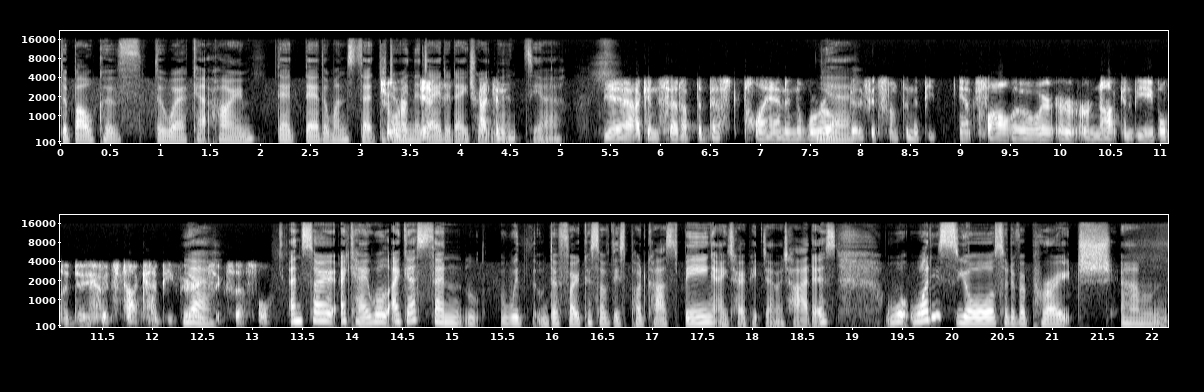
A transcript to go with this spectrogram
the bulk of the work at home. They're they're the ones that sure. are doing the day to day treatments. Can, yeah. Yeah, I can set up the best plan in the world, yeah. but if it's something that people can't follow or, or, or not going to be able to do, it's not going to be very yeah. successful. And so, okay, well, I guess then with the focus of this podcast being atopic dermatitis, what is your sort of approach? Um,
